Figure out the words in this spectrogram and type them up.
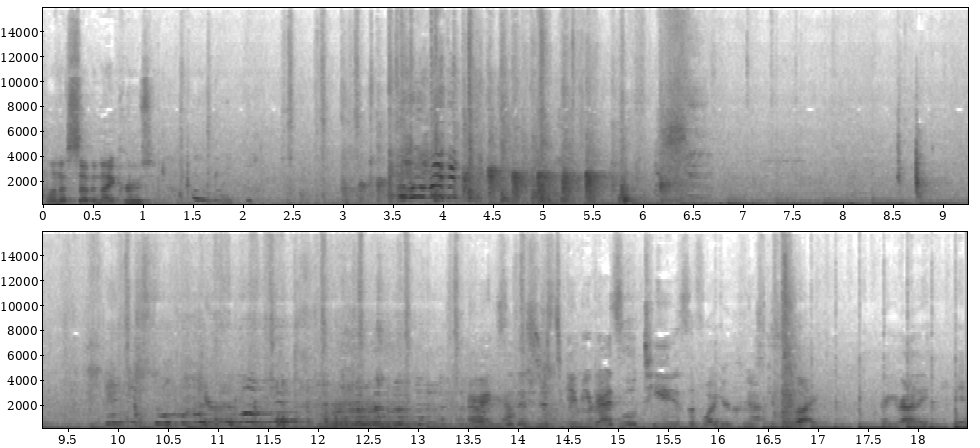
on a seven night cruise. All right, so this is just to give you guys a little tease of what your cruise could be like. Are you ready? Yeah.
